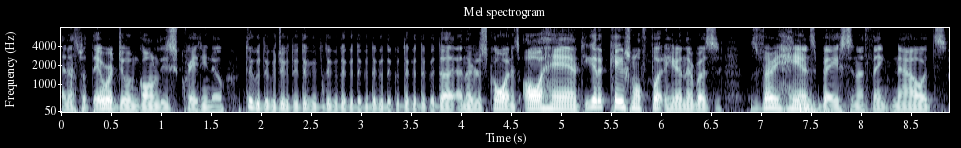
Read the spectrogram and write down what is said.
and that's what they were doing, going to these crazy, you know, and they're just going. It's all hands. You get occasional foot here and there, but it's, it's very hands based. And I think now it's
